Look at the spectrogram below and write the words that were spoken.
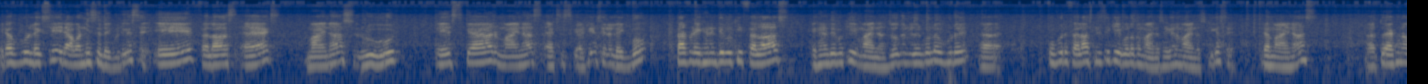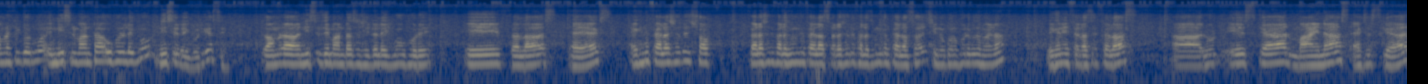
এটা উপরে লিখছি, এটা আবার নিচে লিখব, ঠিক আছে? A plus x minus root a square minus x square ঠিক আছে? এটা লিখব। তারপরে এখানে দেবো কি প্লাস এখানে দেবো কি মাইনাস যোজন বেজন করলে উপরে উপরে প্লাস নিচে কি বলতো মাইনাস এখানে মাইনাস ঠিক আছে? এটা মাইনাস তো এখন আমরা কি করব? নিচের মানটা উপরে লিখব, নিচে লিখব, ঠিক আছে? তো আমরা নিচে যে মানটা আছে সেটা লিখব উপরে। এ প্লাস এক্স এখানে প্লাসের সাথে সব প্লাসের প্লাস গুণকে প্লাস প্লাসের সাথে গুণকে প্লাস হয় চিহ্ন কোনো পরিবর্তন হয় না। এখানে প্লাসের plus root a square minus x square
